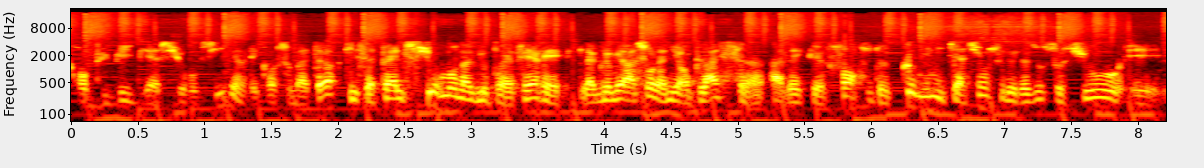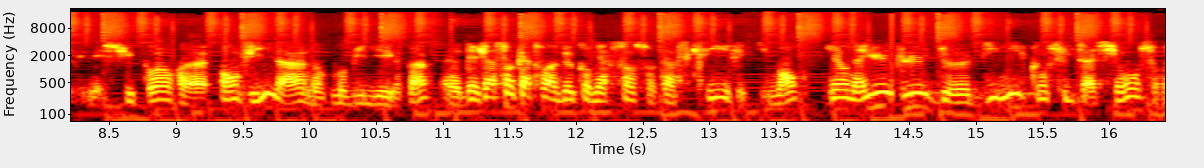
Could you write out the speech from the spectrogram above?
grand public bien sûr aussi, hein, les consommateurs, qui s'appelle sur monaglo.fr et l'agglomération l'a mis en place avec force de communication sur les réseaux sociaux et les supports euh, en ville, hein, donc mobilier urbain. Euh, déjà 182 commerçants sont inscrits effectivement et on a eu plus de 10 000 consultations sur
